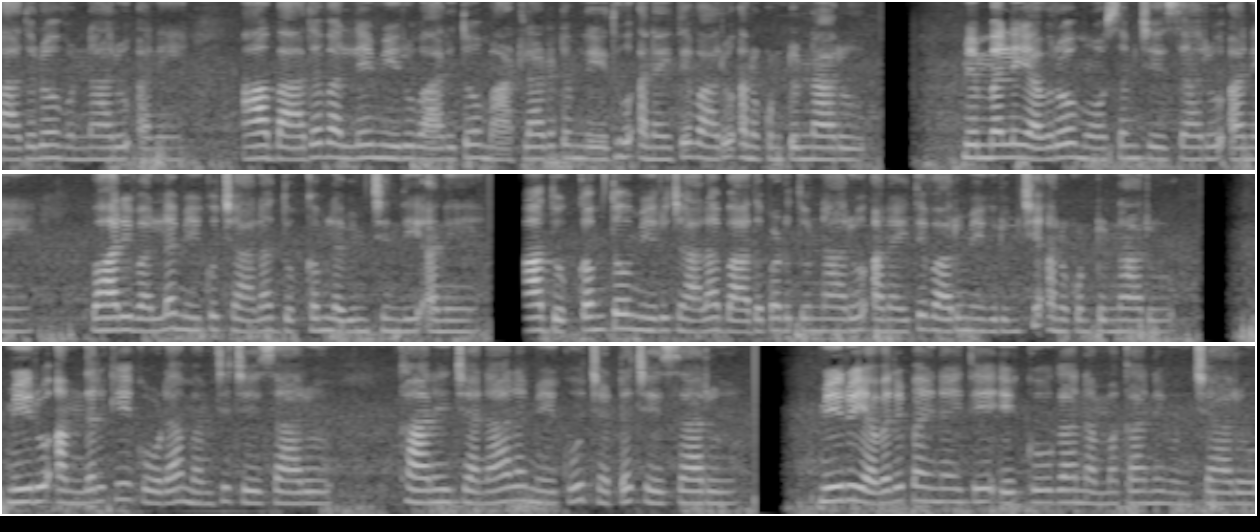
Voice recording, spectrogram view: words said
బాధలో ఉన్నారు అని ఆ బాధ వల్లే మీరు వారితో మాట్లాడటం లేదు అని అయితే వారు అనుకుంటున్నారు. మిమ్మల్ని ఎవరో మోసం చేశారు అని వారి వల్ల మీకు చాలా దుఃఖం లభించింది అని ఆ దుఃఖంతో మీరు చాలా బాధపడుతున్నారు అనైతే వారు మీ గురించి అనుకుంటున్నారు. మీరు అందరికీ కూడా మంచి చేశారు కానీ జనాల మీకు చెడ్డ చేశారు. మీరు ఎవరిపైనైతే ఎక్కువగా నమ్మకాన్ని ఉంచారో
